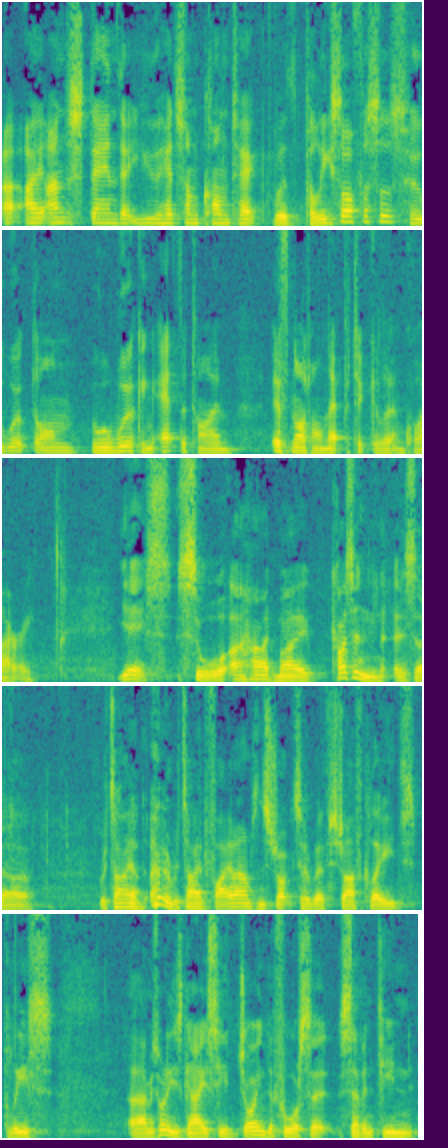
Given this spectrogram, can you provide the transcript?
I understand that you had some contact with police officers who worked on, who were working at the time, if not on that particular inquiry. Yes. So I had my cousin as a retired retired firearms instructor with Strathclyde Police. Um, he's one of these guys. He joined the force at 17.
